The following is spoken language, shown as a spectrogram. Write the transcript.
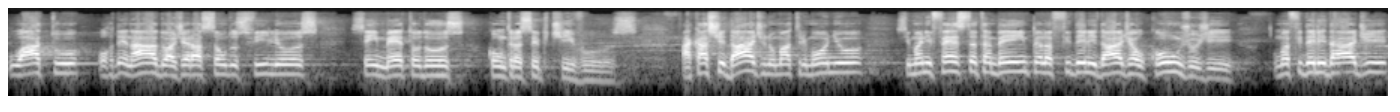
o ato ordenado à geração dos filhos sem métodos contraceptivos. A castidade no matrimônio se manifesta também pela fidelidade ao cônjuge, uma fidelidade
